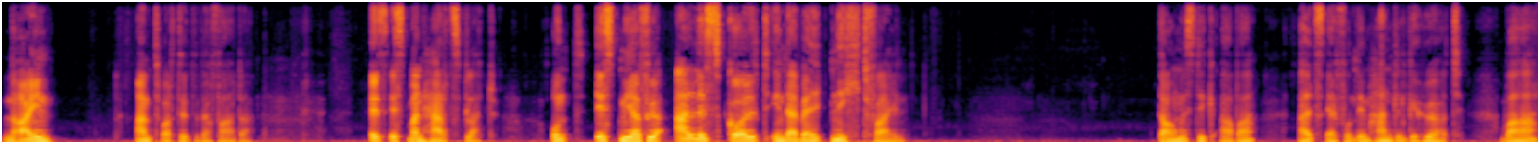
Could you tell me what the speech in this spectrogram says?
Nein, antwortete der Vater. Es ist mein Herzblatt und ist mir für alles Gold in der Welt nicht feil. Daumestick aber, als er von dem Handel gehört, war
